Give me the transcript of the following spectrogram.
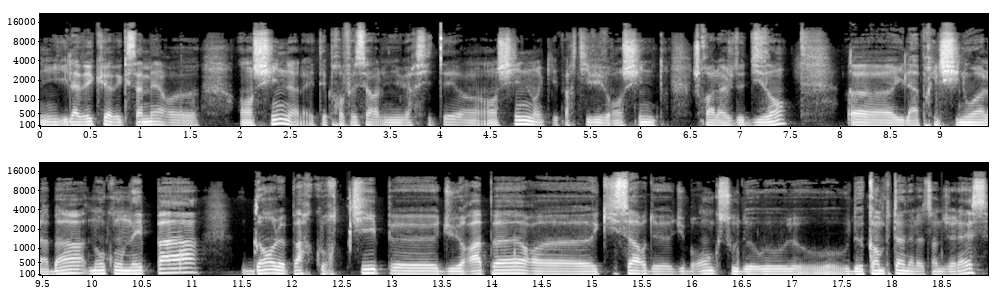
il a vécu avec sa mère en Chine. Elle a été professeure à l'université en Chine, donc il est parti vivre en Chine, je crois, à l'âge de 10 ans. il a appris le chinois là-bas. Donc, on n'est pas dans le parcours type euh, du rappeur euh, qui sort de, du Bronx ou de, Compton à Los Angeles,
